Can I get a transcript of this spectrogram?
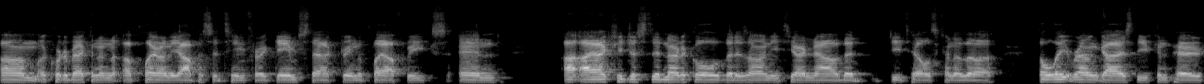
um, a quarterback and a player on the opposite team for a game stack during the playoff weeks and I I actually just did an article that is on ETR now that details kind of the the late round guys that you compare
